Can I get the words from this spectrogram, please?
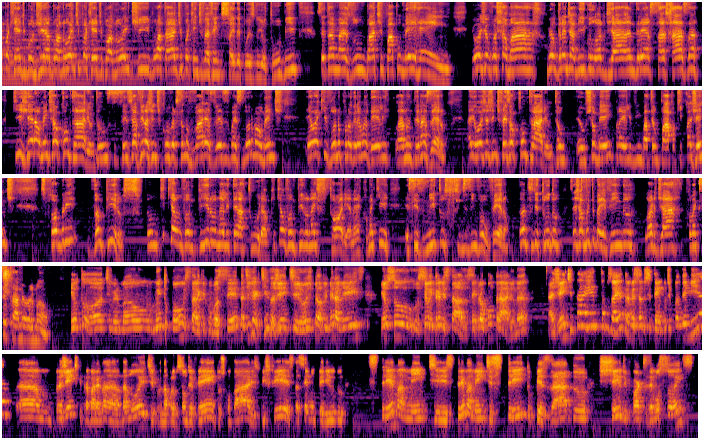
dia para quem é de bom dia, boa noite para quem é de boa noite, boa tarde para quem estiver vendo isso aí depois no YouTube. Você está mais um bate-papo Mayhem. E hoje eu vou chamar meu grande amigo Lord A, André Sarraza, que geralmente é o contrário. Então vocês já viram a gente conversando várias vezes, mas normalmente eu é que vou no programa dele lá no Antena Zero. Aí hoje a gente fez ao contrário. Então eu chamei para ele vir bater um papo aqui com a gente sobre vampiros. Então, o que é um vampiro na literatura? O que é um vampiro na história, né? Como é que esses mitos se desenvolveram? Então, antes de tudo, seja muito bem-vindo, Lord A. Como é que você está, meu irmão? Eu tô ótimo, irmão. Muito bom estar aqui com você. Tá divertido, gente. Hoje, pela primeira vez, eu sou o seu entrevistado. Sempre ao contrário, né? A gente está aí, estamos aí atravessando esse tempo de pandemia. Um, Para gente que trabalha na, na noite, na produção de eventos, com bares, buffets, está sendo um período extremamente, extremamente estreito, pesado, cheio de fortes emoções.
